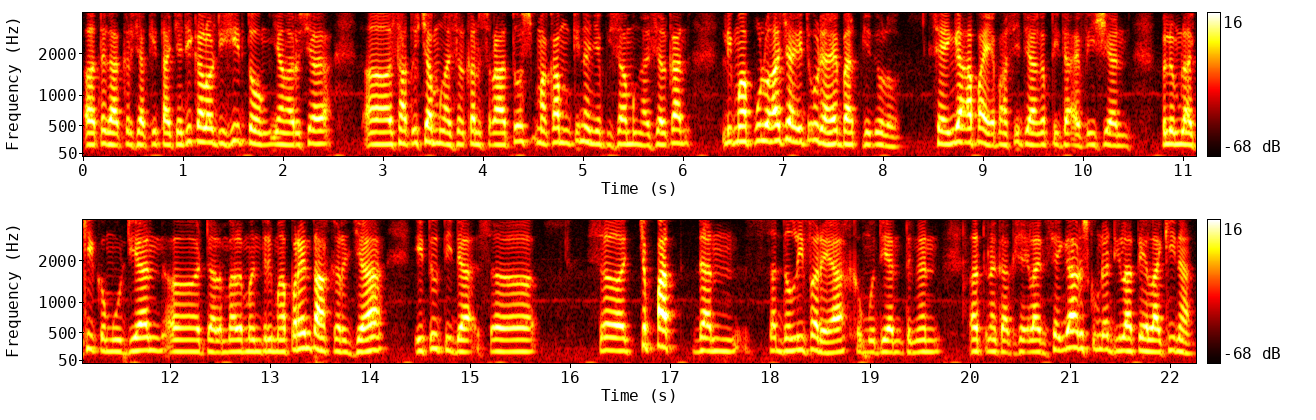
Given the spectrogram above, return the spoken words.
uh, tenaga kerja kita. Jadi kalau dihitung yang harusnya uh, satu jam menghasilkan 100 maka mungkin hanya bisa menghasilkan 50 aja itu udah hebat gitu loh sehingga apa ya pasti dianggap tidak efisien. Belum lagi kemudian uh, dalam hal menerima perintah kerja itu tidak se secepat dan sedeliver ya kemudian dengan uh, tenaga kerja lain. Sehingga harus kemudian dilatih lagi. Nah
